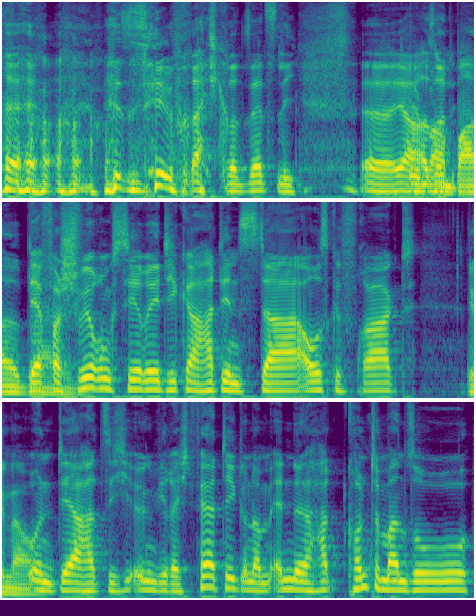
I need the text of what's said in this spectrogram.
es ist hilfreich grundsätzlich. Äh, ja, Immer also der. Verschwörungstheoretiker hat den Star ausgefragt genau. und der hat sich irgendwie rechtfertigt und am Ende hat, konnte man so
